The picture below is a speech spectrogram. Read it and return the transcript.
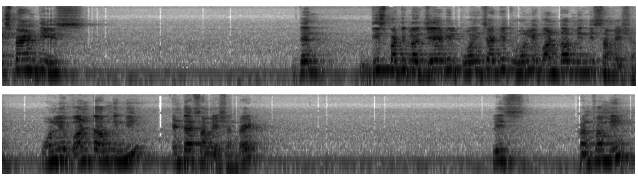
expand this then this particular j will coincide with only one term in the summation only one term in the entire summation right? Please confirm me.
